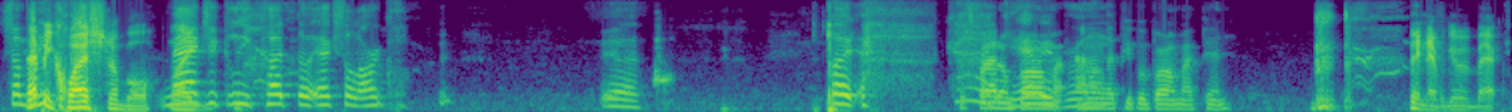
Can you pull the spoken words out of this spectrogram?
somebody That'd be questionable. Like, magically cut the XLR cord. yeah, but That's why I don't borrow it, my. I don't let people borrow my pen. they never give it back.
